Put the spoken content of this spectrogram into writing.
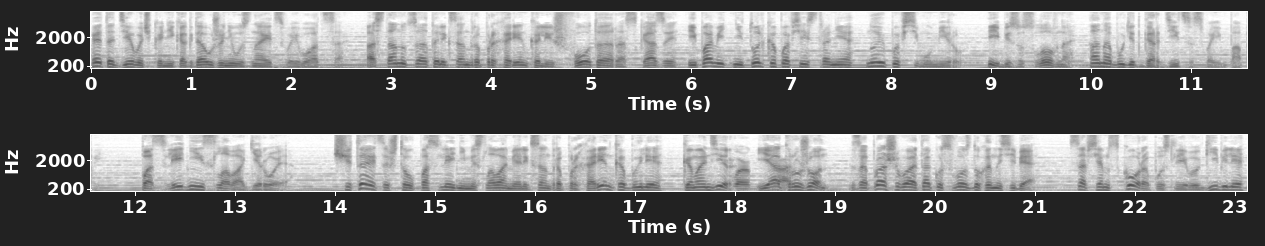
Эта девочка никогда уже не узнает своего отца. Останутся от Александра Прохоренко лишь фото, рассказы и память не только по всей стране, но и по всему миру. И, безусловно, она будет гордиться своим папой. Последние слова героя. Считается, что последними словами Александра Прохоренко были «Командир, я окружен, запрашиваю атаку с воздуха на себя». Совсем скоро после его гибели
